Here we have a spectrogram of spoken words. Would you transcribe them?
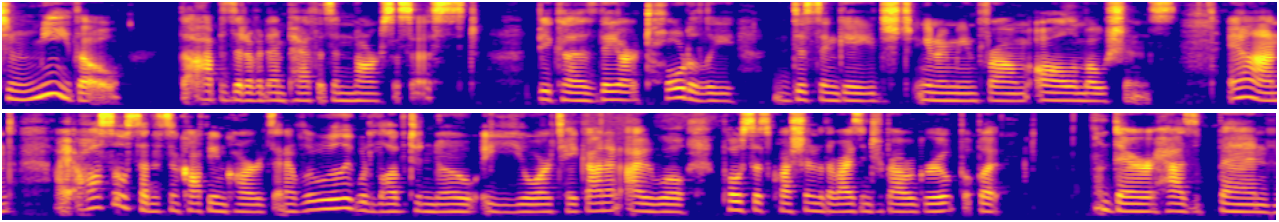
to me, though, the opposite of an empath is a narcissist because they are totally disengaged, you know what I mean, from all emotions. And I also said this in Coffee and Cards, and I really would love to know your take on it. I will post this question to the Rising to Power group, but there has been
